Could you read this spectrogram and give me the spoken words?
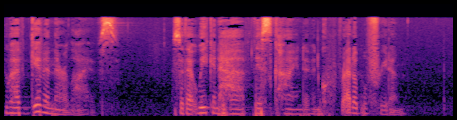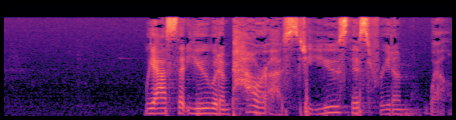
who have given their lives so that we can have this kind of incredible freedom. We ask that you would empower us to use this freedom well.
